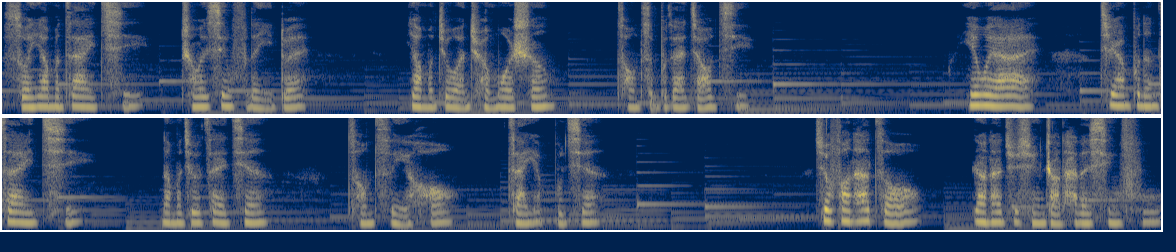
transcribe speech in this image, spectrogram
所以要么在一起成为幸福的一对，要么就完全陌生，从此不再交集。因为爱，既然不能在一起，那么就再见。从此以后，再也不见，就放他走，让他去寻找他的幸福，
